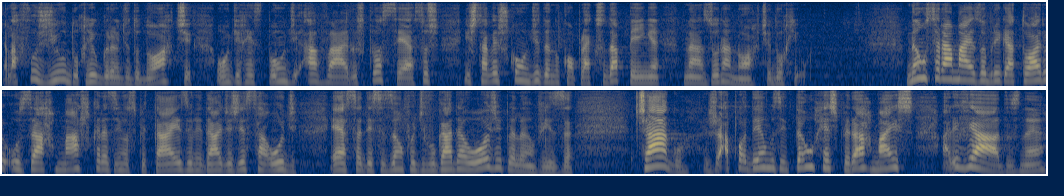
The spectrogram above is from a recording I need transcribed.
Ela fugiu do Rio Grande do Norte, onde responde a vários processos e estava escondida no Complexo da Penha, na zona norte do Rio. Não será mais obrigatório usar máscaras em hospitais e unidades de saúde. Essa decisão foi divulgada hoje pela Anvisa. Tiago, já podemos então respirar mais aliviados, né?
